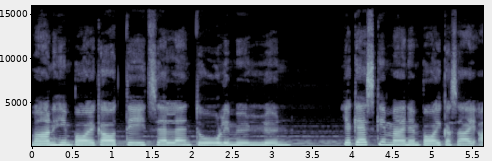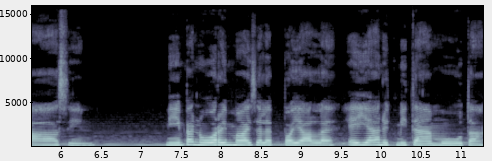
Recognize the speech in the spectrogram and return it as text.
Vanhin poika otti itselleen tuulimyllyn ja keskimmäinen poika sai aasin. Niinpä nuorimmaiselle pojalle ei jäänyt mitään muuta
